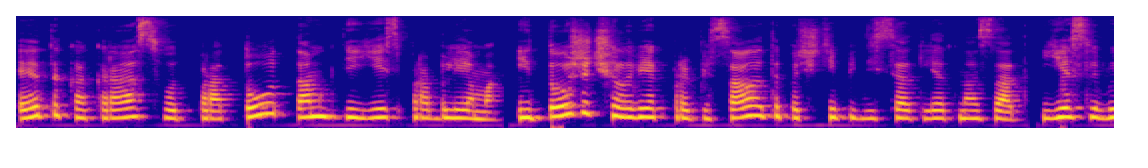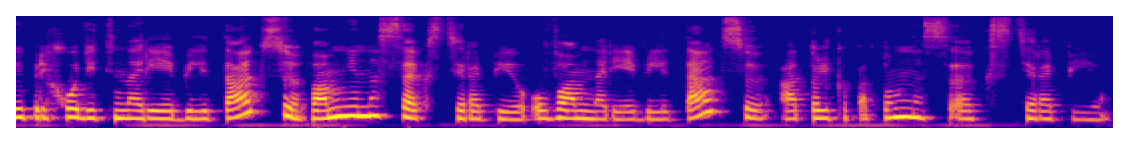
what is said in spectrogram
Это как раз вот про то, там, где есть проблема. И тоже человек прописал это почти 50 лет назад. Если вы приходите на реабилитацию, вам не на секс-терапию, вам на реабилитацию, а только потом на секс-терапию.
